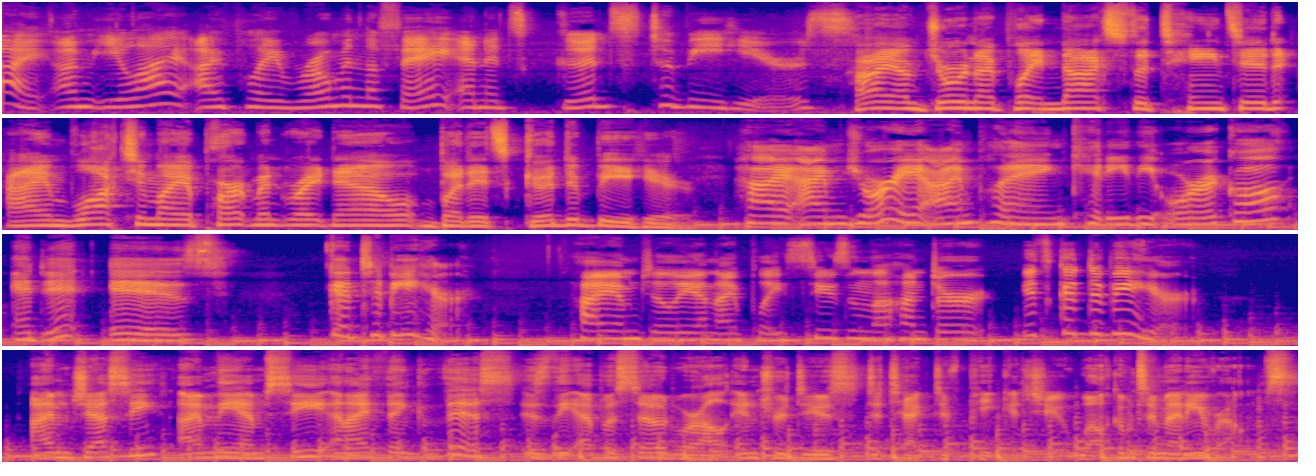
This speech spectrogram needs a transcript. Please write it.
Hi, I'm Eli. I play Roman the Fae, and it's good to be here. Hi, I'm Jordan. I play Knox the Tainted. I'm locked in my apartment right now, but it's good to be here. Hi, I'm Jory. I'm playing Kitty the Oracle, and it is good to be here. Hi, I'm Jillian. I play Susan the Hunter. It's good to be here. I'm Jesse, I'm the MC, and I think this is the episode where I'll introduce Detective Pikachu. Welcome to Many Realms.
